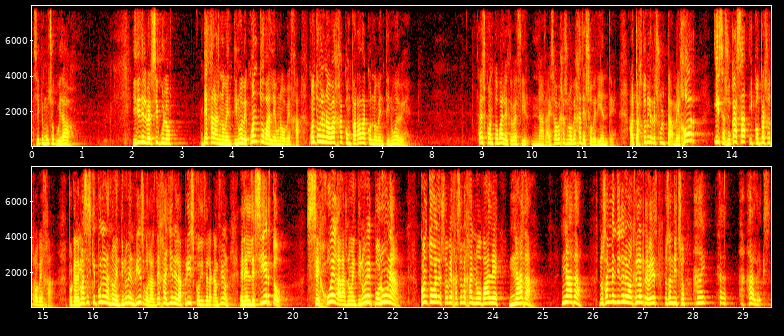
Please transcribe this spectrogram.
Así que mucho cuidado. Y dice el versículo, deja las 99. ¿Cuánto vale una oveja? ¿Cuánto vale una oveja comparada con 99? ¿Sabes cuánto vale? Te voy a decir, nada. Esa oveja es una oveja desobediente. Al pastor le resulta mejor irse a su casa y comprarse otra oveja. Porque además es que pone las 99 en riesgo, las deja allí en el aprisco, dice la canción. En el desierto se juega las 99 por una. ¿Cuánto vale esa oveja? Esa oveja no vale nada. Nada. Nos han vendido el Evangelio al revés. Nos han dicho, ay, Alex,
